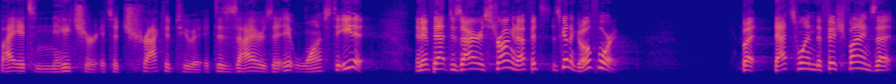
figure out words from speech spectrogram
by its nature, it's attracted to it, it desires it, it wants to eat it. And if that desire is strong enough, it's, it's going to go for it. But that's when the fish finds that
